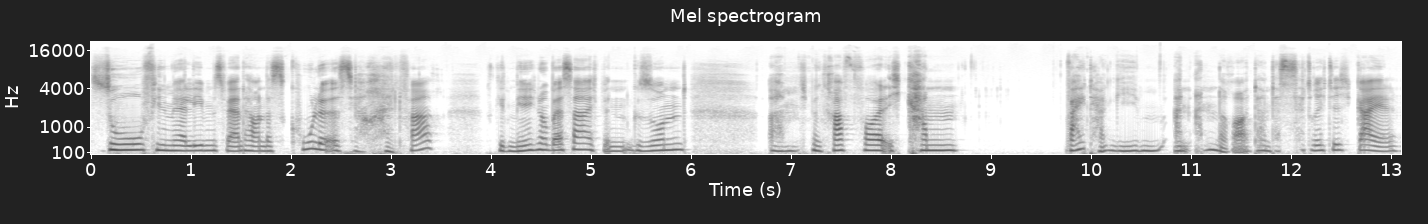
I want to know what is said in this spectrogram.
so viel mehr lebenswerter. Und das Coole ist ja auch einfach, es geht mir nicht nur besser, ich bin gesund, ähm, ich bin kraftvoll, ich kann weitergeben an andere. Dann das ist halt richtig geil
